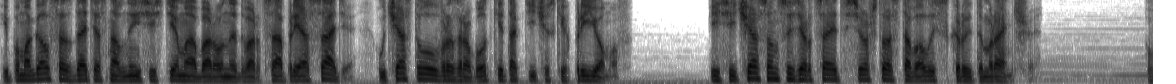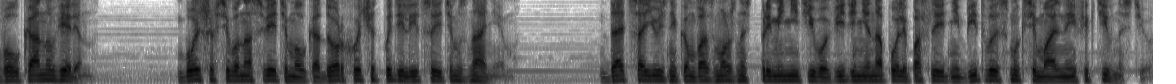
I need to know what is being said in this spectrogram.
и помогал создать основные системы обороны дворца при осаде, участвовал в разработке тактических приемов. И сейчас он созерцает все, что оставалось скрытым раньше. Вулкан уверен. Больше всего на свете Малкадор хочет поделиться этим знанием дать союзникам возможность применить его видение на поле последней битвы с максимальной эффективностью.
